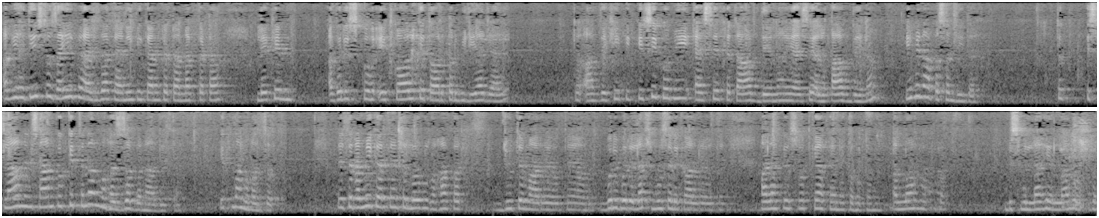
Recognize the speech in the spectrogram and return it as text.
اب یہ حدیث تو ضعیف ہے اجدا کہنے کی کن کٹا، نک کٹا، لیکن اگر اس کو ایک کال کے طور پر بھی لیا جائے، تو آپ دیکھیے کہ کسی کو بھی ایسے خطاب دینا یا ایسے القاب دینا یہ بھی ناپسندیدہ ہے۔ تو اسلام انسان کو کتنا مہذب بنا دیتا ہے، کتنا مہذب۔ جیسے رمی کرتے ہیں تو لوگ وہاں پر جوتے مار رہے ہوتے ہیں اور برے برے لفظ منہ سے نکال رہے ہوتے ہیں۔ حالانکہ اس وقت کیا کہنے کا حکم ہے؟ اللہ اکبر۔ بسم اللہ اللہ اکبر۔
